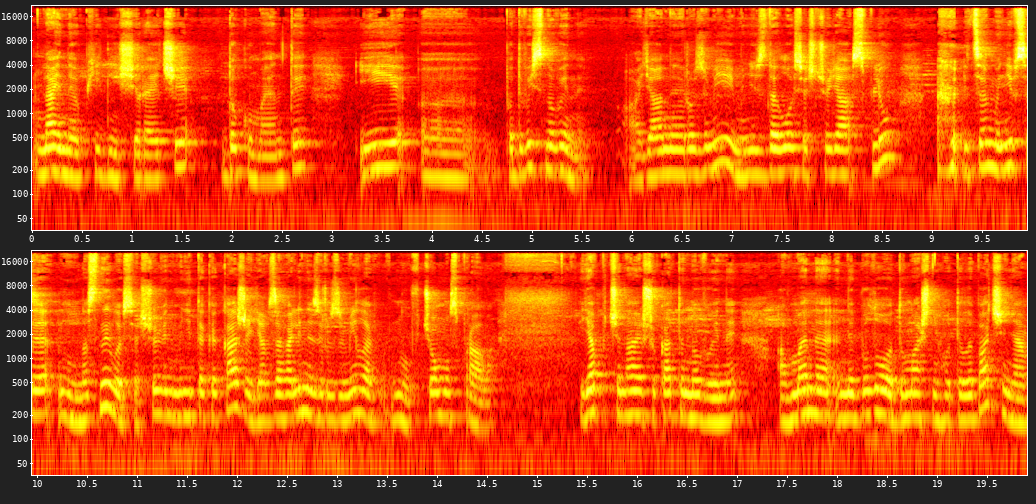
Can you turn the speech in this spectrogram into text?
найнеобхідніші речі, документи і е, подивись новини. А я не розумію, мені здалося, що я сплю, і це мені все ну, наснилося, що він мені таке каже. Я взагалі не зрозуміла, ну, в чому справа. Я починаю шукати новини, а в мене не було домашнього телебачення.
